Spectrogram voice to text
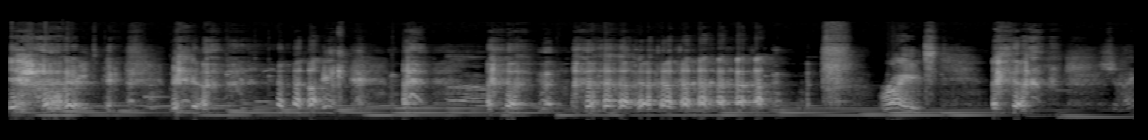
like. right. Should I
